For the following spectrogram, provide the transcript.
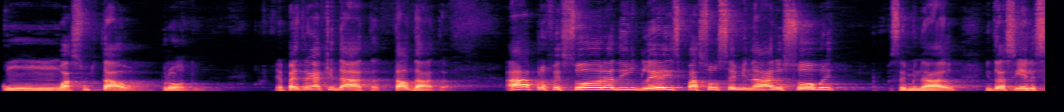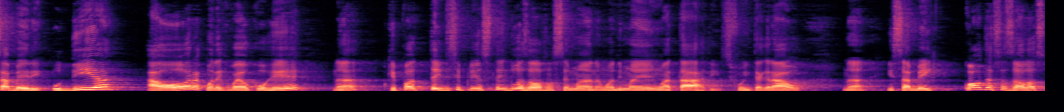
com o assunto tal. Pronto. É para entregar que data? Tal data. Ah, a professora de inglês passou o seminário sobre... Seminário. Então, assim, eles saberem o dia, a hora, quando é que vai ocorrer, né? Porque pode ter disciplinas que tem duas aulas na semana, uma de manhã e uma tarde, se for integral, né? E saber qual dessas aulas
